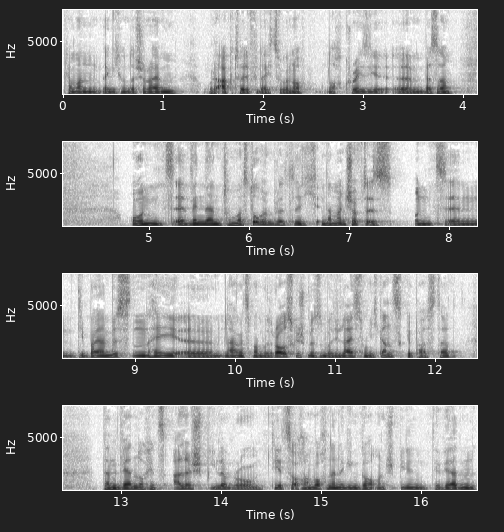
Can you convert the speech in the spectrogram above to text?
kann man, denke ich, unterschreiben. Oder aktuell vielleicht sogar noch, noch crazy ähm, besser. Und äh, wenn dann Thomas Tuchel plötzlich in der Mannschaft ist und ähm, die Bayern wüssten, hey, äh, Nagelsmann wird rausgeschmissen, weil die Leistung nicht ganz gepasst hat, dann werden doch jetzt alle Spieler, Bro, die jetzt auch am Wochenende gegen Dortmund spielen, die werden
